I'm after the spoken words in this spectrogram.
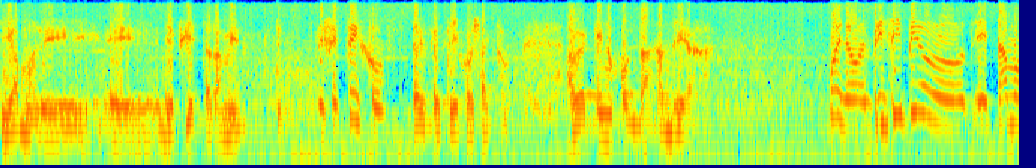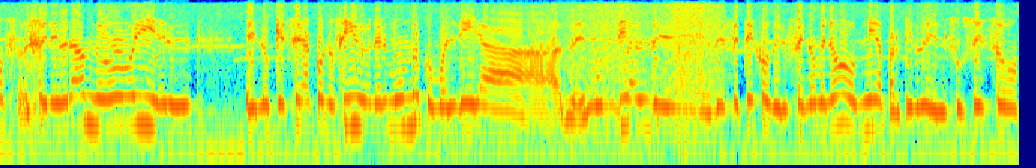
digamos, de, de fiesta también de festejo. De festejo, exacto. A ver, ¿qué nos contás, Andrea? Bueno, en principio estamos celebrando hoy el, lo que se ha conocido en el mundo como el Día Mundial de, Festejo del Fenómeno OVNI a partir del suceso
